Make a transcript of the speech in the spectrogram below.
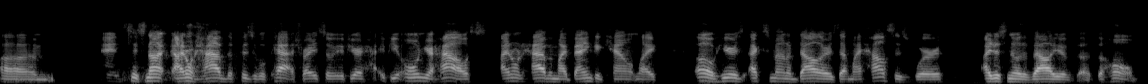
um, it's, it's not, I don't have the physical cash, right? So if you're, if you own your house, I don't have in my bank account, like, oh, here's X amount of dollars that my house is worth. I just know the value of the, the home.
